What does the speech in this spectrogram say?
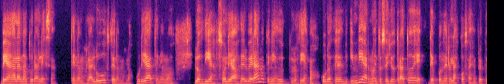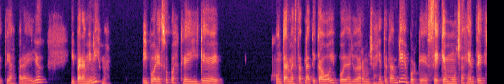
Vean a la naturaleza. Tenemos la luz, tenemos la oscuridad, tenemos los días soleados del verano, tenemos los días más oscuros del invierno. Entonces yo trato de, de poner las cosas en perspectivas para ellos y para mí misma. Y por eso pues creí que juntarme a esta plática hoy puede ayudar a mucha gente también, porque sé que mucha gente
